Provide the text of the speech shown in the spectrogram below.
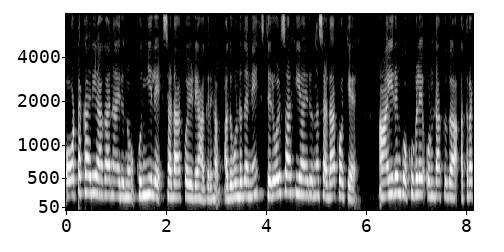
ഓട്ടക്കാരിയാകാനായിരുന്നു കുഞ്ഞിലെ സഡാക്കോയുടെ ആഗ്രഹം. അതുകൊണ്ട് തന്നെ സ്ഥിരോത്സാഹിയായിരുന്ന സഡാക്കോയ്ക്ക് ആയിരം കൊക്കുകളെ ഉണ്ടാക്കുക അത്ര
